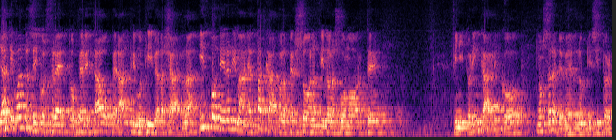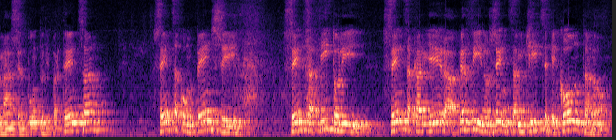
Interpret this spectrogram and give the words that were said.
e anche quando sei costretto per età o per altri motivi a lasciarla, il potere rimane attaccato alla persona fino alla sua morte. Finito l'incarico, non sarebbe bello che si tornasse al punto di partenza senza compensi, senza titoli, senza carriera, perfino senza amicizie che contano.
